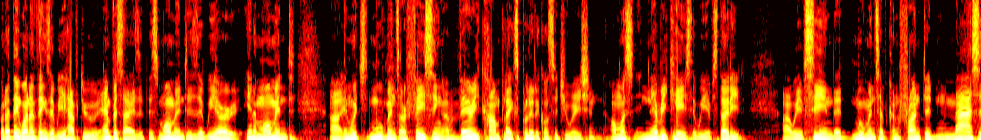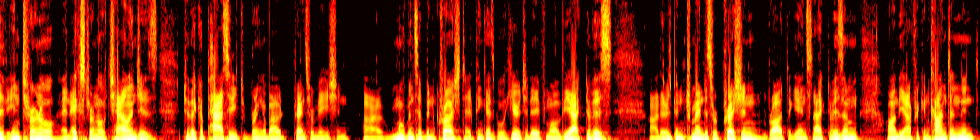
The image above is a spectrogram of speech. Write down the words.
But I think one of the things that we have to emphasize at this moment is that we are in a moment uh, in which movements are facing a very complex political situation. Almost in every case that we have studied, uh, we have seen that movements have confronted massive internal and external challenges to their capacity to bring about transformation. Uh, movements have been crushed, I think as we'll hear today from all the activists. Uh, there's been tremendous repression brought against activism on the African continent.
